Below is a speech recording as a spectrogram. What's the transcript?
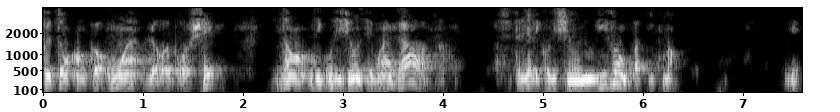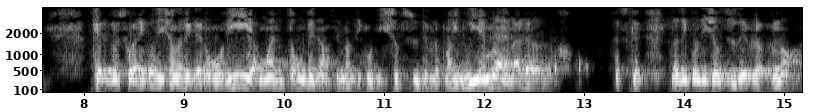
peut-on encore moins le reprocher dans des conditions où c'est moins grave, c'est-à-dire les conditions où nous vivons pratiquement. Quelles que soient les conditions dans lesquelles on vit, à moins de tomber dans, des conditions de sous-développement inouïes, même alors. Parce que dans des conditions de sous-développement,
